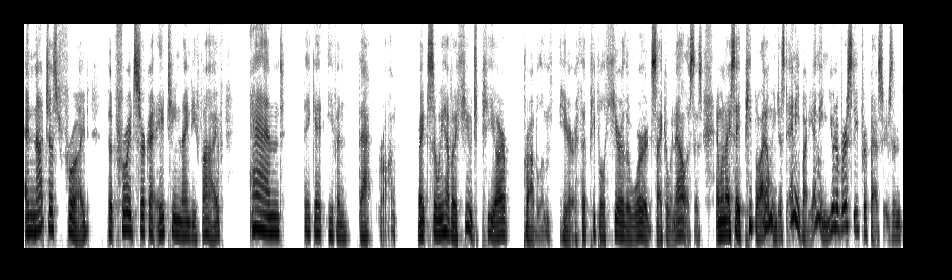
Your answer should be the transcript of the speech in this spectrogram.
and not just Freud, but Freud circa 1895. And they get even that wrong, right? So we have a huge PR problem here that people hear the word psychoanalysis and when i say people i don't mean just anybody i mean university professors and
